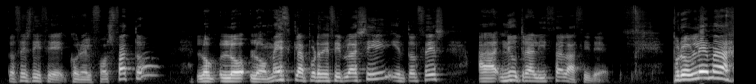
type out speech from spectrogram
Entonces dice, con el fosfato lo, mezcla, por decirlo así, y entonces ah, neutraliza la acidez. Problema,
